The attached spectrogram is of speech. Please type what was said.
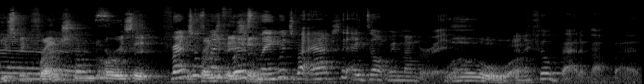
Do you speak French then, or is it French is my first language, but I actually I don't remember it, Whoa. and I feel bad about that.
